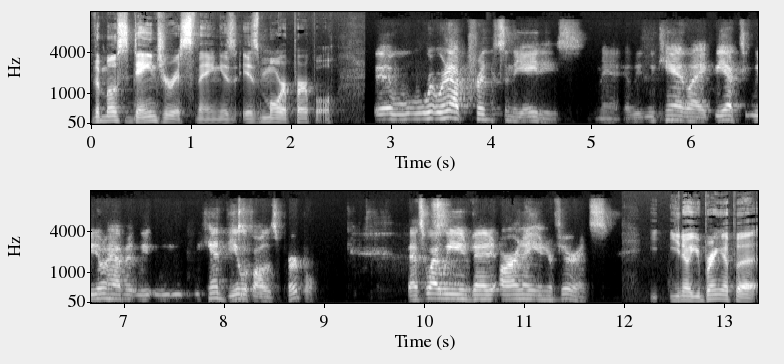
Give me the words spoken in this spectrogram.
the most dangerous thing is is more purple we're not Prince in the '80s, man. We, we can't like we have to, we don't have it. We, we, we can't deal with all this purple. That's why we invented RNA interference. You know, you bring up a,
